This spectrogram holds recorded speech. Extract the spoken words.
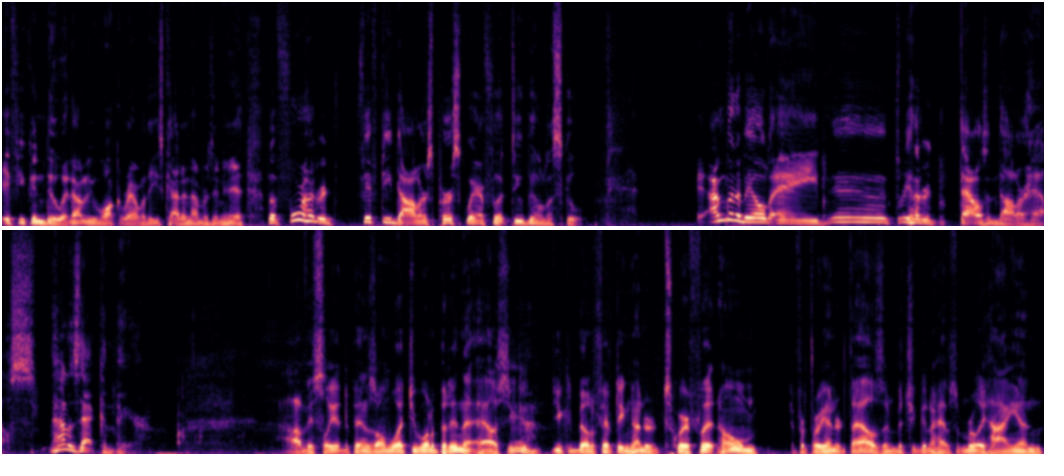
if you can do it, I don't even walk around with these kind of numbers in your head. But four hundred fifty dollars per square foot to build a school. I'm going to build a eh, three hundred thousand dollar house. How does that compare? Obviously, it depends on what you want to put in that house. You could you could build a fifteen hundred square foot home for three hundred thousand, but you're going to have some really high end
